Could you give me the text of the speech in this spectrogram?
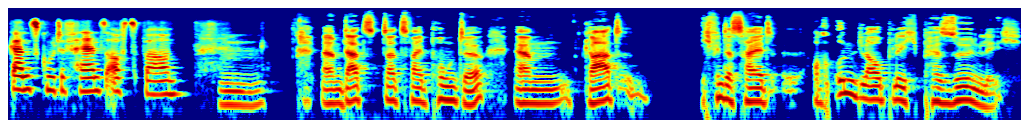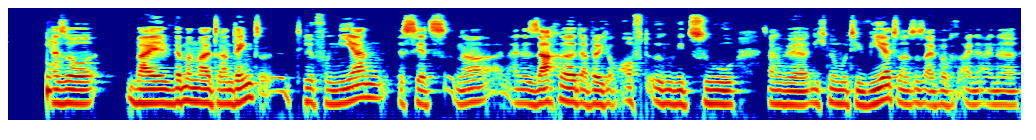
ganz gute Fans aufzubauen. Mhm. Ähm, da, da zwei Punkte. Ähm, Gerade, ich finde das halt auch unglaublich persönlich. Ja. Also weil, wenn man mal dran denkt, telefonieren ist jetzt ne, eine Sache, da werde ich auch oft irgendwie zu, sagen wir, nicht nur motiviert, sondern es ist einfach eine, eine,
